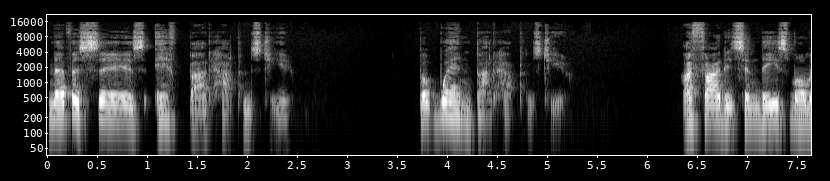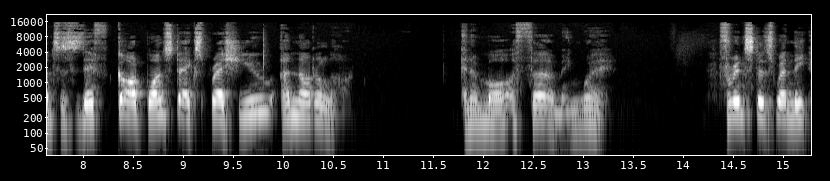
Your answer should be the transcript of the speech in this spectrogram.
never says if bad happens to you, but when bad happens to you. I find it's in these moments as if God wants to express you are not alone in a more affirming way. For instance, when the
